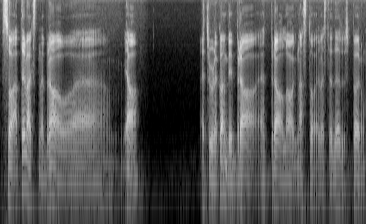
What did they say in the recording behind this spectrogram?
Så etterveksten er bra, og eh, ja Jeg tror det kan bli bra, et bra lag neste år, hvis det er det du spør om.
